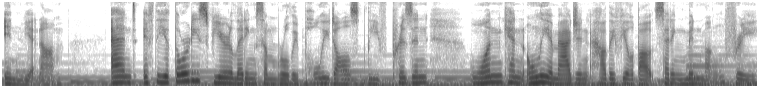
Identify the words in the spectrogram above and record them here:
in Vietnam. And if the authorities fear letting some roly poly dolls leave prison, one can only imagine how they feel about setting Minh Mẫn free.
